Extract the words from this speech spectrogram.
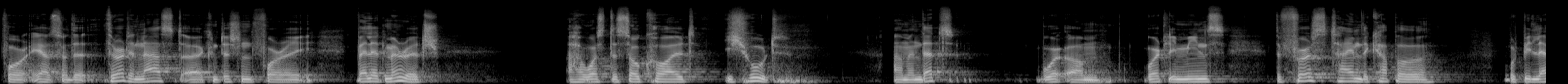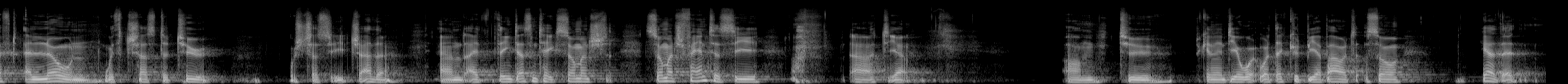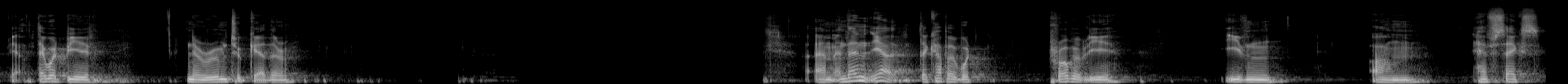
for yeah, so the third and last uh, condition for a valid marriage uh, was the so-called ichud, um, and that wor um, wordly means the first time the couple would be left alone with just the two, with just each other. And I think doesn't take so much so much fantasy, uh, yeah, um, to, to get an idea what, what that could be about. So, yeah, that yeah, they would be in a room together. Um, and then, yeah, the couple would probably even um, have sex.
